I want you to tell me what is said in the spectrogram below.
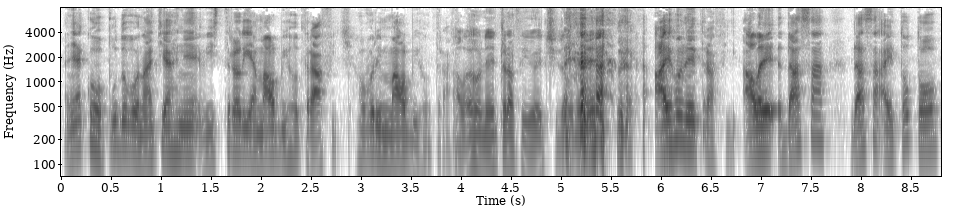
a nejakoho pudovo natiahne, vystrelí a mal by ho trafiť. Hovorím, mal by ho trafiť. Ale ho netrafí väčšinou, ne? aj ho netrafí. Ale dá sa, dá sa aj toto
